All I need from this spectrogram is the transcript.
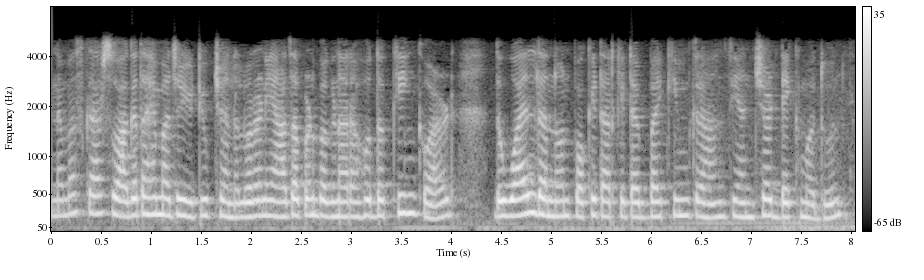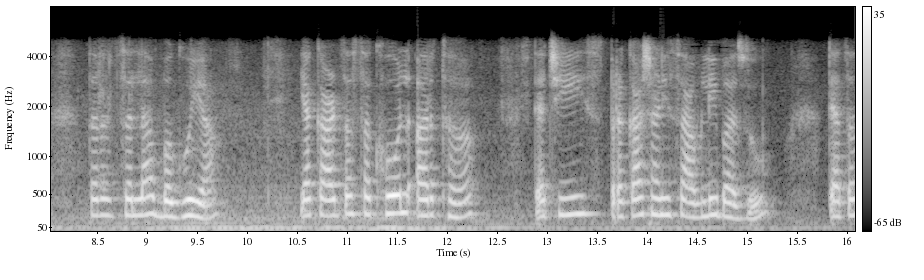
नमस्कार स्वागत आहे माझ्या यूट्यूब चॅनलवर आणि आज आपण बघणार आहोत the king card the wild unknown pocket architect by Kim Krans यांच्या डेकमधून तर चला बघूया. या कार्डचा सखोल अर्थ त्याची प्रकाश आणि सावली बाजू त्याचा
